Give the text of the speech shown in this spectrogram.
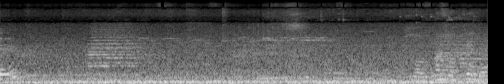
స్టార్ట్ చేయండి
